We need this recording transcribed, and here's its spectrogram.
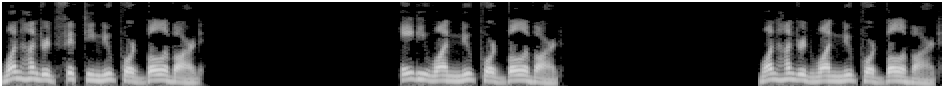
150 Newport Boulevard. 81 Newport Boulevard. 101 Newport Boulevard.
